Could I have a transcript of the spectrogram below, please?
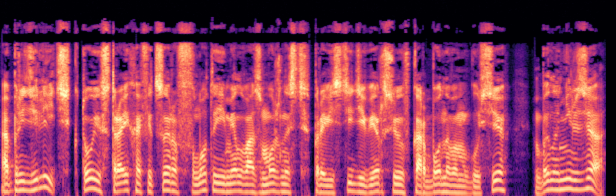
Определить, кто из троих офицеров флота имел возможность провести диверсию в карбоновом гусе, было нельзя.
